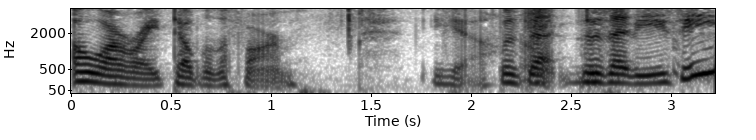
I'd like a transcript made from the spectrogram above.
"Oh, all right, double the farm." Yeah. Was that this- was that easy?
